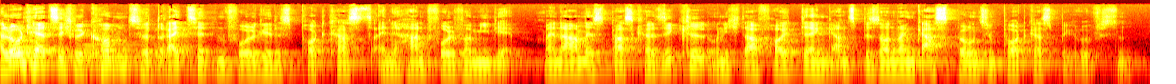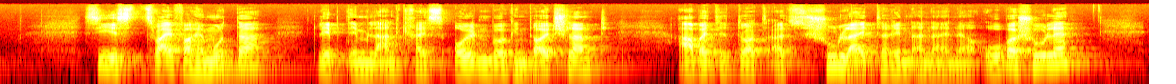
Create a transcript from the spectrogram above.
Hallo und herzlich willkommen zur 13. Folge des Podcasts Eine Handvoll Familie. Mein Name ist Pascal Sickel und ich darf heute einen ganz besonderen Gast bei uns im Podcast begrüßen. Sie ist zweifache Mutter, lebt im Landkreis Oldenburg in Deutschland, arbeitet dort als Schulleiterin an einer Oberschule,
